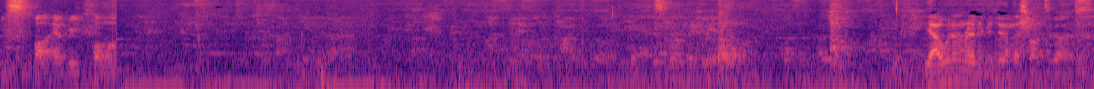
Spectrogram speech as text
You spot every pore. Yeah, it's a little bit weird. Yeah, I wouldn't really be doing this one to be honest.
